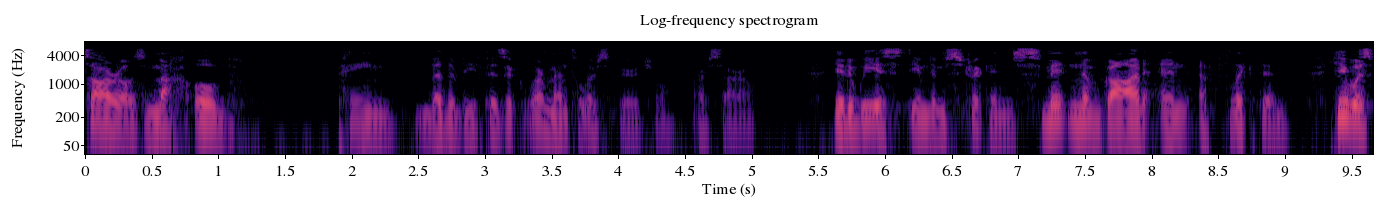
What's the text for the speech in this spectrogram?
sorrows, machob, pain, whether it be physical or mental or spiritual, our sorrow. Yet we esteemed him stricken, smitten of God, and afflicted. He was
